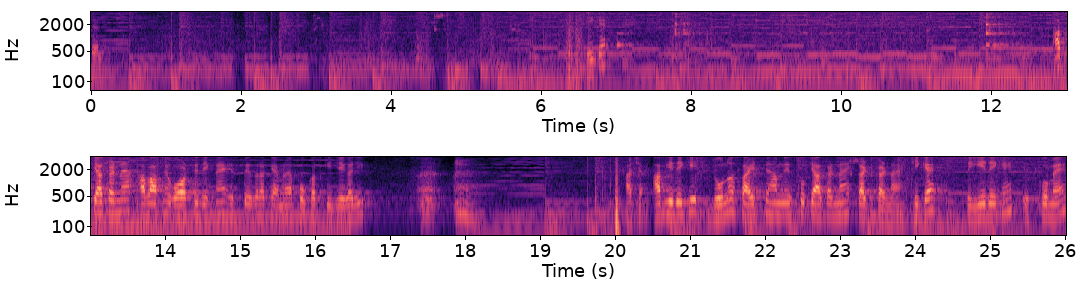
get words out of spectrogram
चले। ठीक है? अब क्या करना है? अब आपने गौर से देखना है। इस पर ज़रा कैमरा फोकस कीजिएगा जी। अच्छा अब ये देखिए, दोनों साइड से हमने इसको क्या करना है? कट करना है, ठीक है? तो ये देखें, इसको मैं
